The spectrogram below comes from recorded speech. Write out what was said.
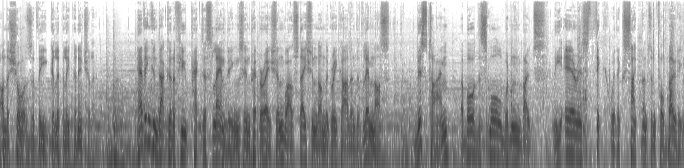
on the shores of the Gallipoli Peninsula. Having conducted a few practice landings in preparation while stationed on the Greek island of Lemnos, this time, aboard the small wooden boats, the air is thick with excitement and foreboding.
